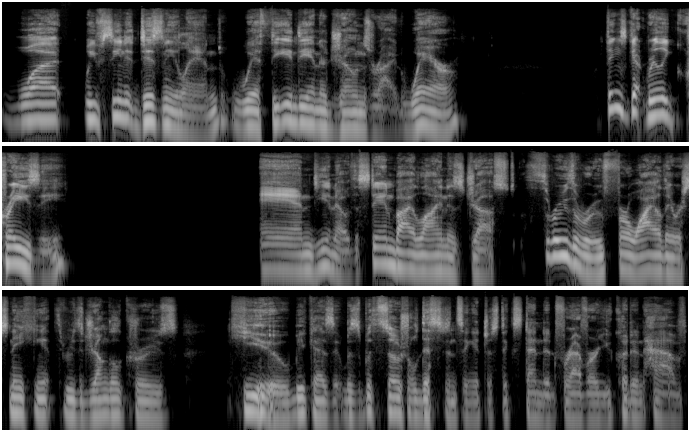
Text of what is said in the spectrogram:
what we've seen at Disneyland with the Indiana Jones ride, where things get really crazy. And, you know, the standby line is just through the roof. For a while, they were sneaking it through the Jungle Cruise queue because it was with social distancing, it just extended forever. You couldn't have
